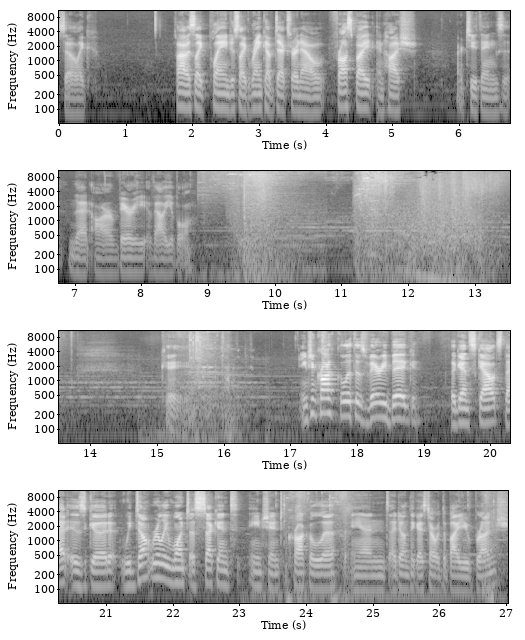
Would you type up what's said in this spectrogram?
So like, if I was like playing just like rank up decks right now, Frostbite and Hush are two things that are very valuable. Okay. Ancient Crocolith is very big against scouts. That is good. We don't really want a second Ancient Crocolith, and I don't think I start with the Bayou Brunch.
